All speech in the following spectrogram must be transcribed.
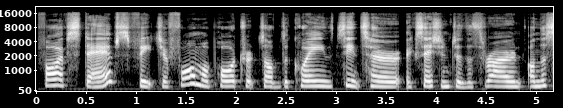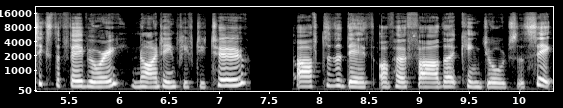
Five stamps feature former portraits of the Queen since her accession to the throne on the 6th of February 1952, after the death of her father, King George VI.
